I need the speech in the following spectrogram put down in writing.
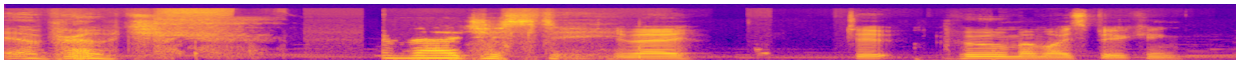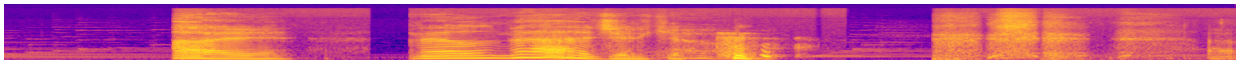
approach? Your Majesty, You may. To whom am I speaking? I am El Magico. Uh,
